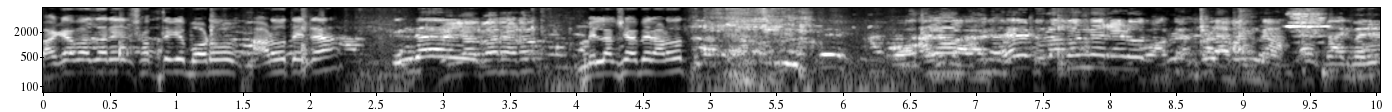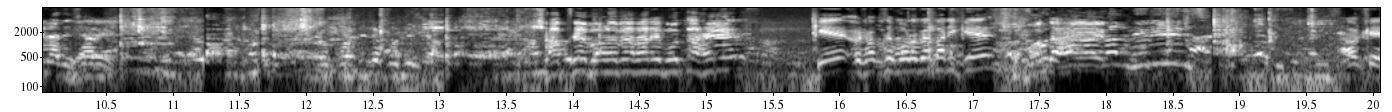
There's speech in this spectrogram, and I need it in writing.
বাঘা বাজারের সব থেকে বড় আড়ত এটা? বেল্লাল সাহেবের আড়ত? সবচেয়ে বড় ব্যাপারে মোতাহের। কে? সবচেয়ে বড় ব্যাপারী কে? মোতাহের। ওকে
